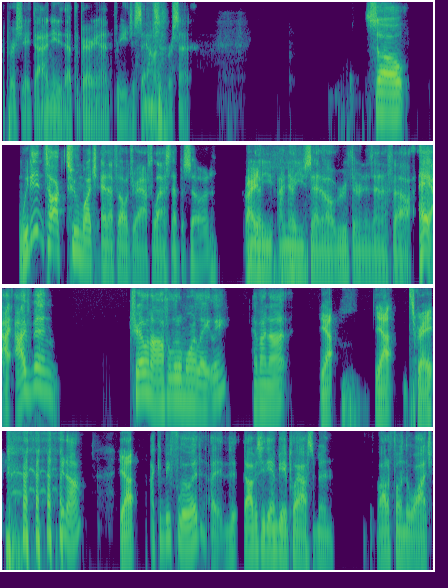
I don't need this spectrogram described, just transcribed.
Appreciate that. I needed that at the very end for you to just say 100%. so we didn't talk too much NFL draft last episode. I know you, I know you said, oh, Ruther and his NFL. Hey, I, I've been trailing off a little more lately. Have I not? Yeah. Yeah. It's great. You know, yeah. I can be fluid. I, th- obviously, the NBA playoffs have been a lot of fun to watch.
